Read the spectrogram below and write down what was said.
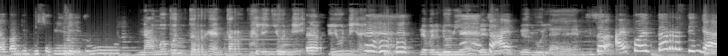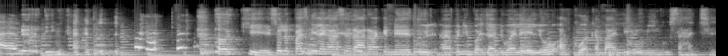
nak bagi busuk bilik tu. Nama pun ter kan. Ter paling unik. Ter. Ter. Unik kan. Daripada 2 minggu jadi So, I- 3 bulan. So I pun tertinggal. tertinggal. okay, so lepas ni lah rasa Rara kena tu apa ni buat jadual elok, aku akan balik 2 minggu sahaja.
